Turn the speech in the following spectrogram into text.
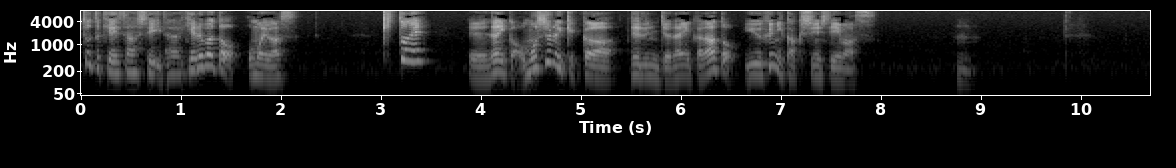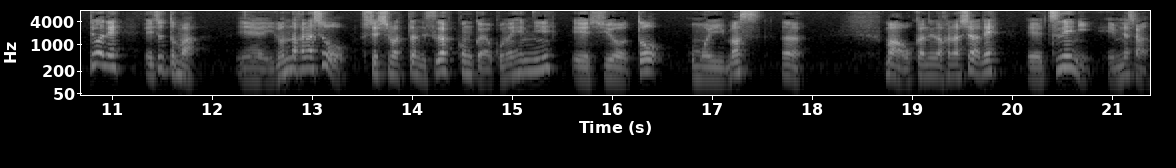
ちょっと計算していただければと思います。きっとね、えー、何か面白い結果が出るんじゃないかなというふうに確信しています、うん、ではね、えー、ちょっとまあえー、いろんな話をしてしまったんですが今回はこの辺にね、えー、しようと思います。うん。まあお金の話はね、えー、常に、皆さん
